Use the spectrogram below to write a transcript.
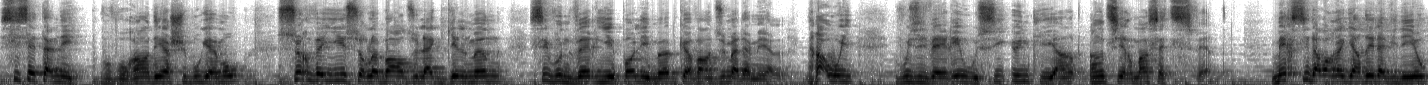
Si cette année, vous vous rendez à Chibougamau, surveillez sur le bord du lac Gilman si vous ne verriez pas les meubles qu'a vendus Madame L. Ah oui, vous y verrez aussi une cliente entièrement satisfaite. Merci d'avoir regardé la vidéo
